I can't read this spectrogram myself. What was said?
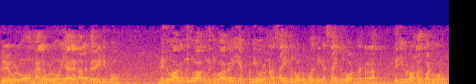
கீழே விழுவோம் மேலே விழுவோம் யாரையா நாலு பேரை இடிப்போம். மெதுவாக மெதுவாக மெதுவாக எப்படி வரும்னா சைக்கிள் ஓட்டும் போது நீங்கள் சைக்கிள் ஓட்டணுன்ற தெரியக்கூடும் அது பாட்டு ஓடும்.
